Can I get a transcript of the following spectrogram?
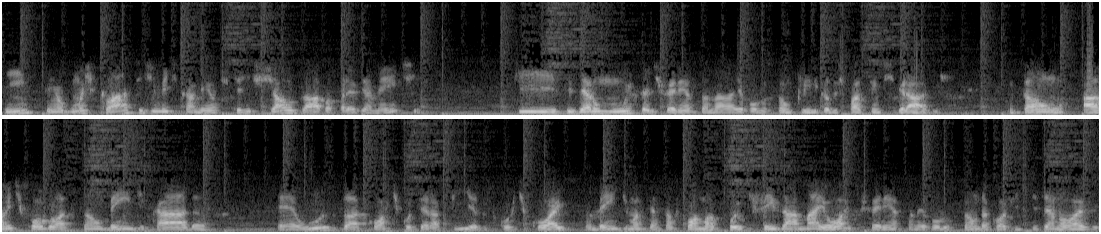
sim, tem algumas classes de medicamentos que a gente já usava previamente que fizeram muita diferença na evolução clínica dos pacientes graves. Então, a anticoagulação bem indicada, é, o uso da corticoterapia, dos corticoides, também, de uma certa forma, foi o que fez a maior diferença na evolução da Covid-19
